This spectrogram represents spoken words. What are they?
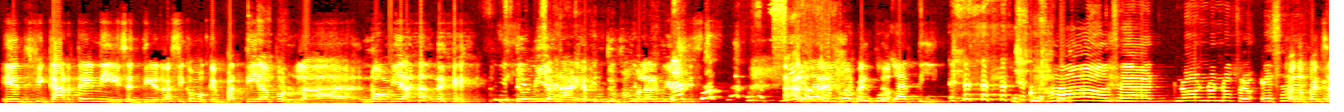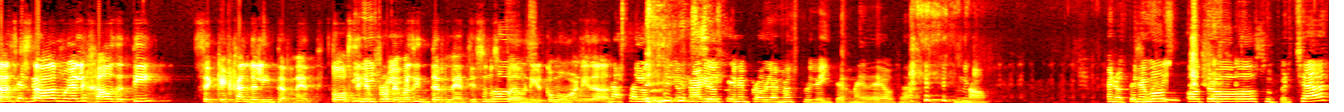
identificarte ni sentir así como que empatía por la novia de, de un millonario, de un popular millonario. La igual el Bugatti. Ajá, o sea, no, no, no, pero esa. Cuando pensabas que estaban muy alejados de ti, se quejan del internet. Todos Sí, tienen dije, problemas de internet y eso nos puede unir como humanidad. Hasta los millonarios Sí. tienen problemas de internet, ¿eh? O sea, no. Bueno, tenemos otro super chat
